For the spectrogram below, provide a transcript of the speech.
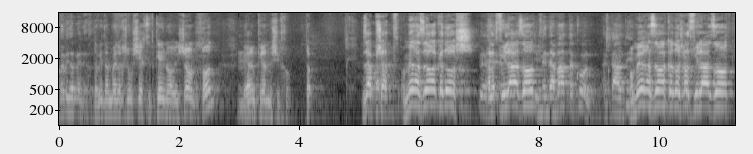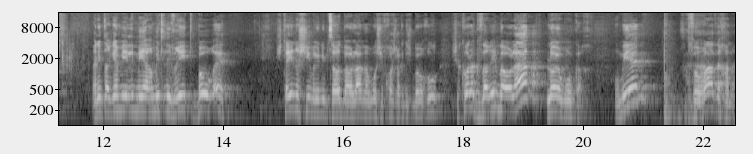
דוד המלך. דוד המלך שהוא משיח צדקנו הראשון, נכון? וירם קרן משיחו. טוב, זה הפשט. אומר הזוהר הקדוש על התפילה הזאת, היא מנבאה את הכל, את העתיד. אומר הזוהר הקדוש על התפילה הזאת, אני מתרגם מארמית לעברית, בואו ראה. שתי נשים היו נמצאות בעולם ואמרו שבחו של הקדוש ברוך הוא, שכל הגברים בעולם לא יאמרו כך. ומי הם? דבורה וחנה.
